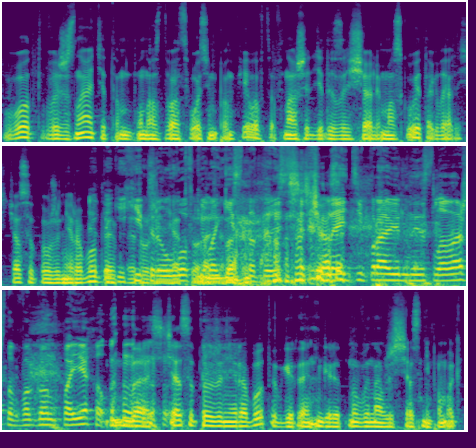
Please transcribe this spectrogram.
вот, вы же знаете, там у нас 28 панфиловцев, наши деды защищали Москву и так далее. Сейчас это уже не работает. Такие хитрые уловки логиста, то есть найти правильные слова, чтобы вагон поехал. Да, сейчас это уже не работает. Они говорят, ну вы нам же сейчас не помогаете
